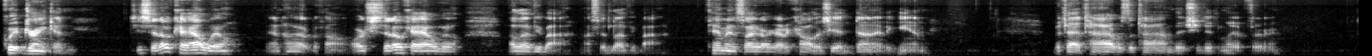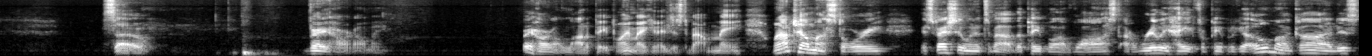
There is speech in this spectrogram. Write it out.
quit drinking. She said, Okay, I will. And hung up the phone. Or she said, Okay, I will. I love you. Bye. I said, Love you. Bye. 10 minutes later, I got a call that she had done it again. But that time was the time that she didn't live through. So, very hard on me. Very hard on a lot of people. I ain't making it just about me. When I tell my story, especially when it's about the people I've lost. I really hate for people to go, "Oh my God, this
